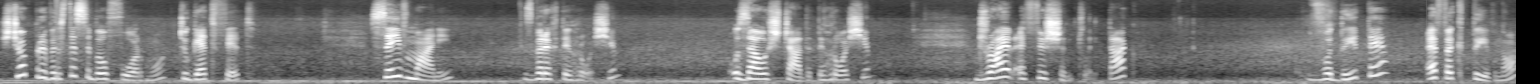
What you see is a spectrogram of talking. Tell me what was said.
Щоб привести себе у форму, to get fit, save money, зберегти гроші, заощадити гроші, drive efficiently, так? Водити ефективно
